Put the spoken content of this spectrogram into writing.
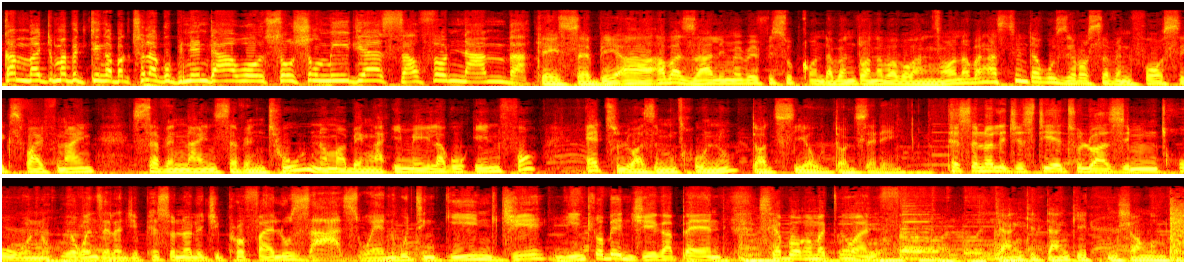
Kambantu mabekudinga bakuthola kuphi nendawo social media cell phone number. Okay sebi uh, abazali mebefisa ukuqonda abantwana babo kangcono bangasithinta ku 0746597972 noma benga emaila ku info@lwazimchunu.co.za personologist yethu lwazi imchunu uyokwenzela nje personology profile uzazi wena ukuthi nginje ngiyinhlobo enje kapende. Siyabonga amacingwane danki danki mhlongo mpela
